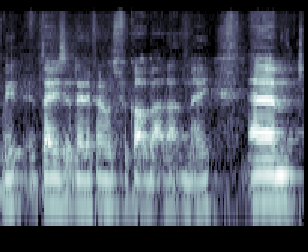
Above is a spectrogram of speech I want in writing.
We, those that don't know if anyone's forgot about that, than me. Um,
